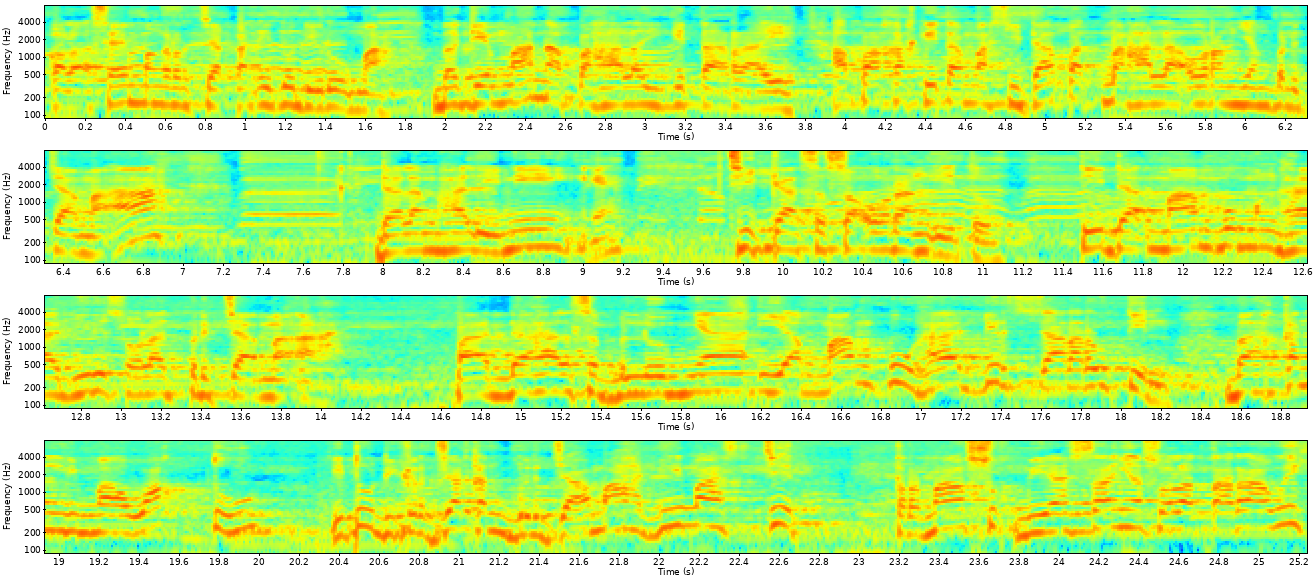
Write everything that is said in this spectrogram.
kalau saya mengerjakan itu di rumah? Bagaimana pahala yang kita raih? Apakah kita masih dapat pahala orang yang berjamaah? Dalam hal ini ya jika seseorang itu tidak mampu menghadiri sholat berjamaah padahal sebelumnya ia mampu hadir secara rutin. Bahkan lima waktu itu dikerjakan berjamaah di masjid. Termasuk biasanya sholat tarawih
